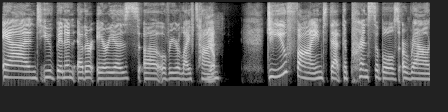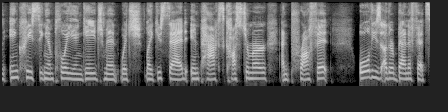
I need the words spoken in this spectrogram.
and you've been in other areas uh, over your lifetime. Yep. Do you find that the principles around increasing employee engagement, which, like you said, impacts customer and profit, all these other benefits,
